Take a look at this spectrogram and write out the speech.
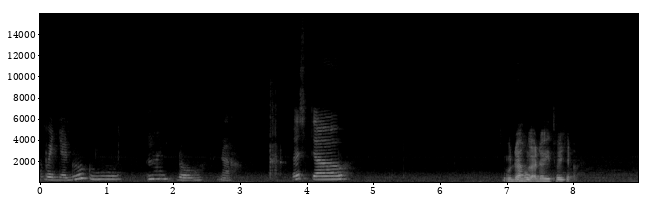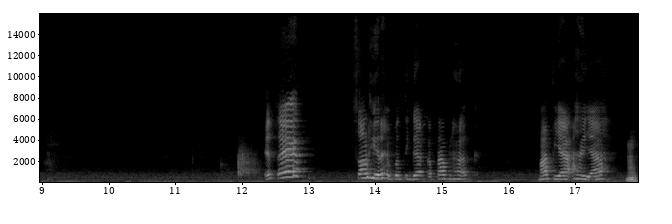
Sepeda dulu. Naik dong. Nah. Let's go. udah nggak ada itu aja. Et, et. Sorry, level 3 ketabrak. Maaf ya, ayah. Hmm?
